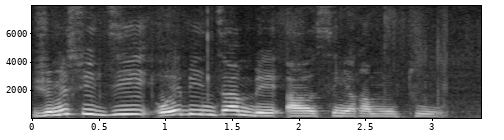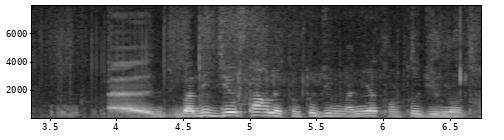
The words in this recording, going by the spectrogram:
je me suis dit oyebi nzambe asengaka motu euh, babi dieu parle tantôt d'une manière tantôt d'une autre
